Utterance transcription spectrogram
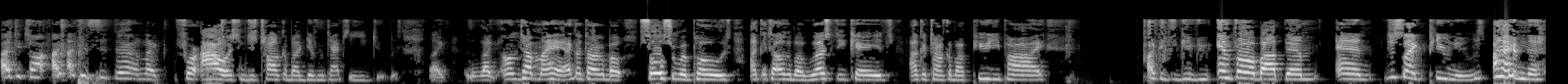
I could talk. I, I could sit there and like for hours and just talk about different types of YouTubers. Like, like on the top of my head, I could talk about Social Repose. I could talk about Rusty Cage. I could talk about PewDiePie. I could give you info about them and just like Pew News. I am the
